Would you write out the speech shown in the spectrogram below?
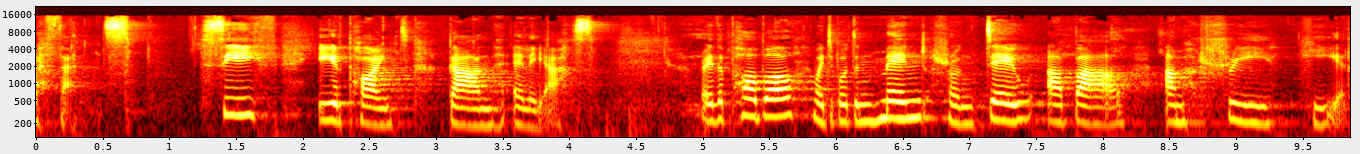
y ffens? Syth i'r pwynt gan Elias. Roedd y pobl wedi bod yn mynd rhwng dew a bal am rhy hir.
